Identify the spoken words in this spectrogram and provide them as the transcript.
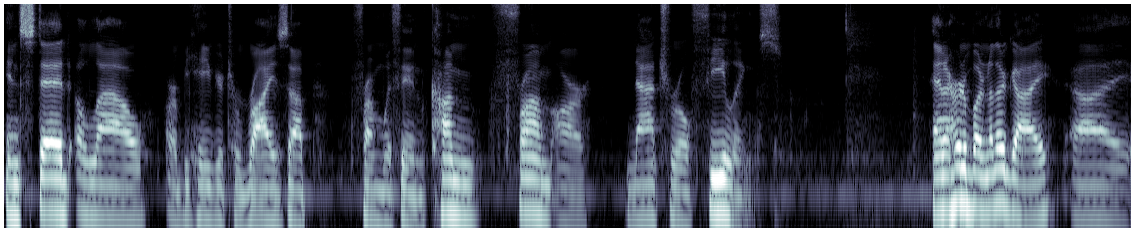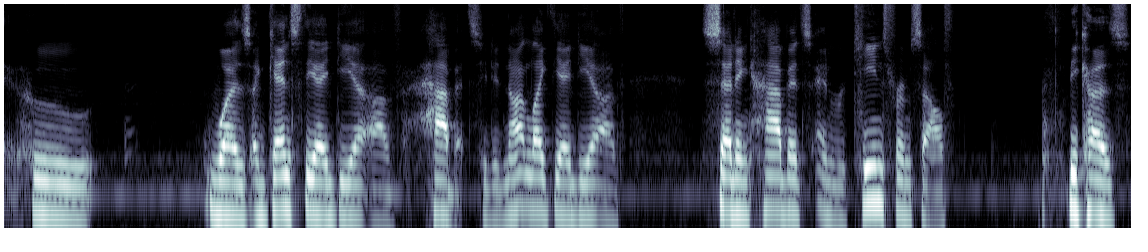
Instead allow our behavior to rise up from within come from our natural feelings. And I heard about another guy uh, who was against the idea of habits. He did not like the idea of setting habits and routines for himself because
